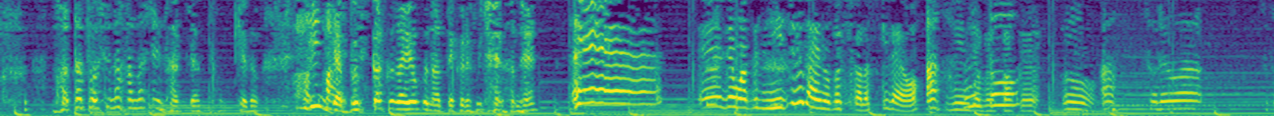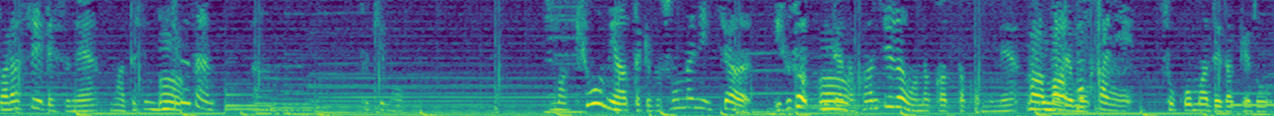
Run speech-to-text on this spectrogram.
また年の話になっちゃったけど、神社仏閣が良くなってくるみたいなね。えー、えー、でも私20代の時から好きだよ。あ神社仏閣。うん。あ、それは素晴らしいですね。まあ私も20代、の時も、まあ興味あったけど、そんなに、じゃあ行くぞみたいな感じではなかったかもね。まあまあ、今でも確かに。そこまでだけど。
